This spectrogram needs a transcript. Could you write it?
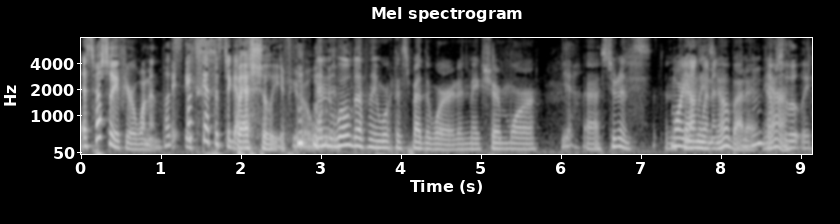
especially if you're a woman. Let's let's get this together. Especially if you're a woman. And we'll definitely work to spread the word and make sure more yeah, uh, students and More young women. know about it. Mhm. Yeah. absolutely.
